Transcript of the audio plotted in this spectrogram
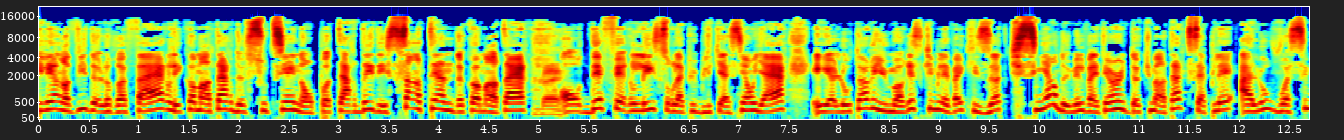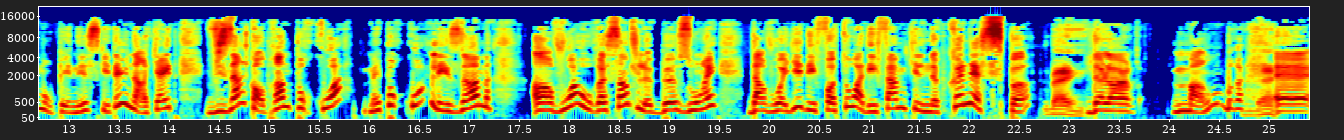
il ait envie de le refaire. Les commentaires de soutien n'ont pas tardé. Des centaines de commentaires Ben. ont déferlé sur la publication hier. Et euh, l'auteur et humoriste Kim Lévesque-Lisotte, qui signait en 2021 un documentaire qui s'appelait Allô, voici mon pénis, qui était une enquête visant à comprendre pourquoi, mais pourquoi les hommes envoient ou ressentent le besoin d'envoyer des photos à des femmes qu'ils ne connaissent pas Ben. de leurs membres. Ben. Euh,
